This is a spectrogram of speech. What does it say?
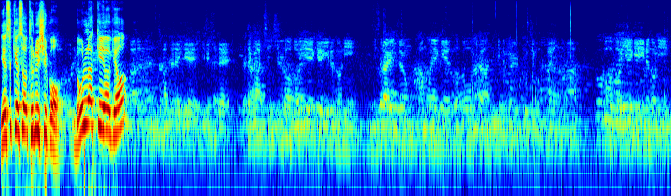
예수께서 들으시고 놀랍게 여겨 따르는 자들에게 이르시되 내가 진실로 너희에게 이르노니 이스라엘 중 아무에게서도 이러한 믿음을 보지 못하였노라 또 너희에게 이르노니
